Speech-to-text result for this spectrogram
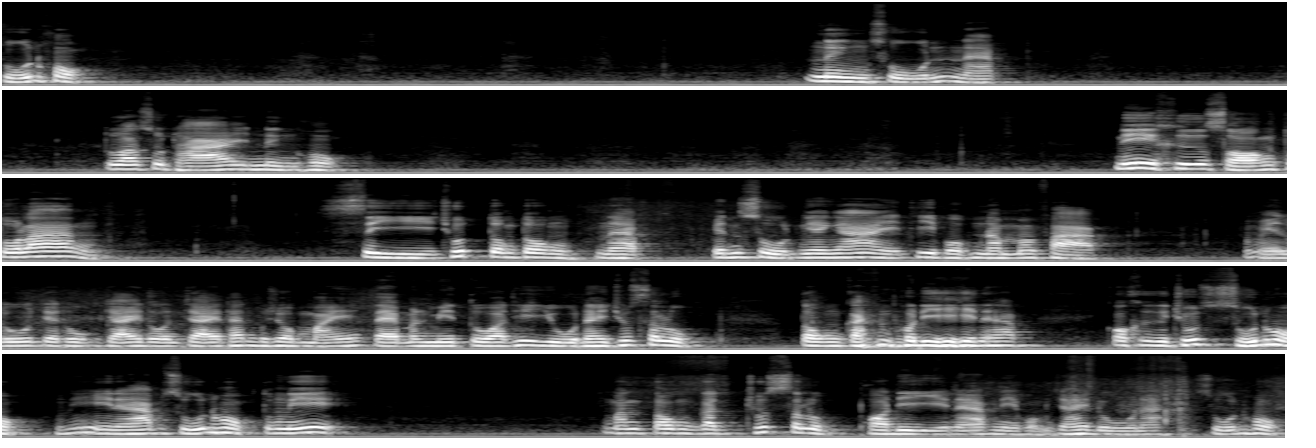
ศูนย์หกหนึ่งศูนย์นะครับ ตัวสุดท้ายหนึ่งหกนี่คือสองตัวล่างสี่ชุดตรงๆนะครับ เป็นสูตรง่ายๆ ที่ผมนำมาฝาก ไม่รู้จะถูกใจโดนใจท่านผู้ชมไหม แต่มันมีตัวที่อยู่ในชุดสรุปตรงกันพอดีนะครับ ก็คือชุด 06 นี่นะครับ 06 ตรงนี้ มันตรงกับชุดสรุปพอดีนะครับนี่ผมจะให้ดูนะ 06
